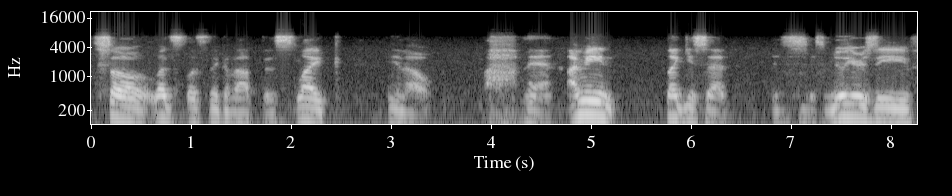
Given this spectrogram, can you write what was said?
So let's let's think about this. Like, you know, oh, man. I mean, like you said, it's it's New Year's Eve.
